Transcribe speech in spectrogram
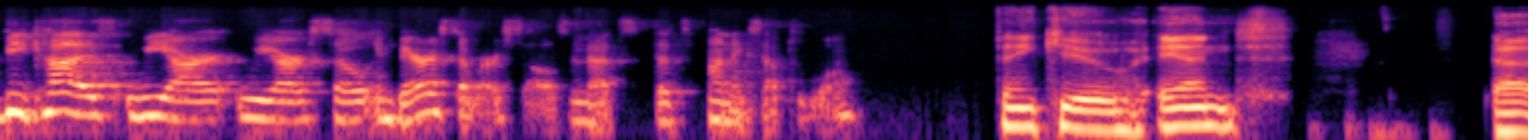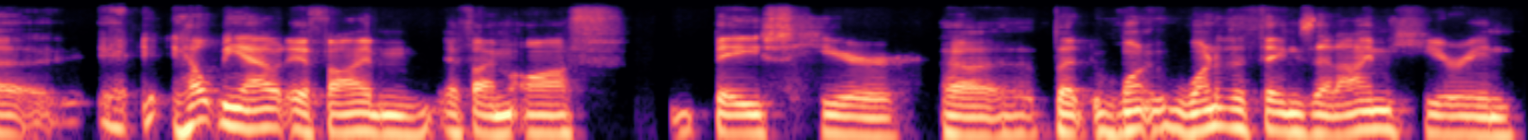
because we are we are so embarrassed of ourselves and that's that's unacceptable thank you and uh, help me out if I'm if I'm off base here. Uh, but one one of the things that I'm hearing,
